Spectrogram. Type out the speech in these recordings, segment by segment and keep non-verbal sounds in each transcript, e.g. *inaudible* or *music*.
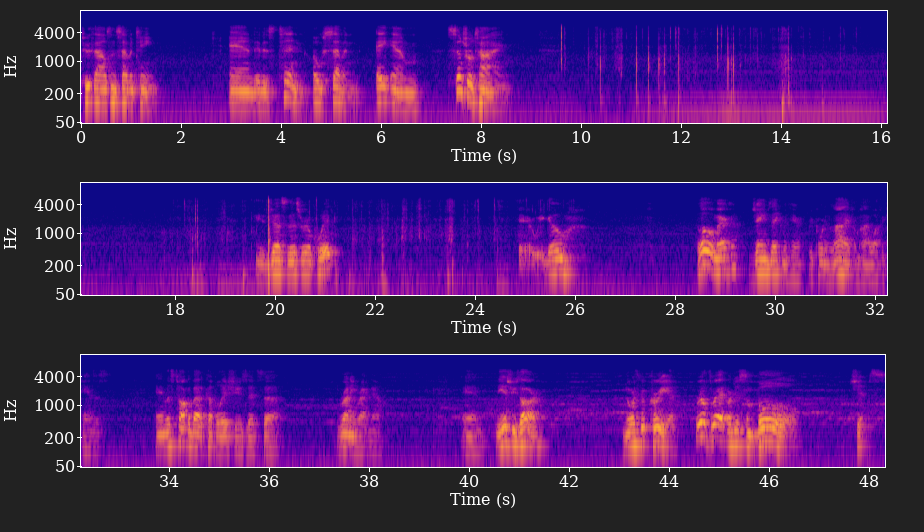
2017. And it is 10:07 a.m. Central Time. Adjust this real quick. There we go. Hello, America. James Aikman here, reporting live from Hiawatha, Kansas. And let's talk about a couple issues that's uh, running right now. And the issues are North Korea, real threat or just some bull chips?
